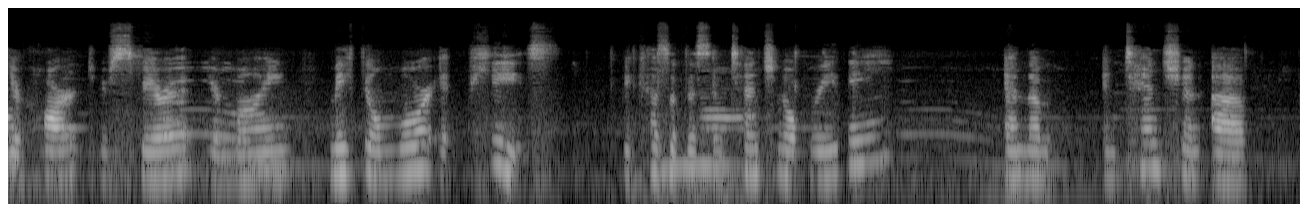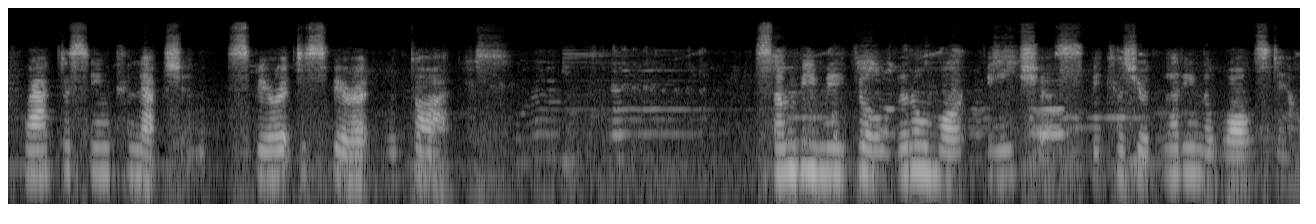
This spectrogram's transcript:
Your heart, your spirit, your mind may feel more at peace because of this intentional breathing and the intention of practicing connection, spirit to spirit, with God. Some of you may feel a little more anxious because you're letting the walls down.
